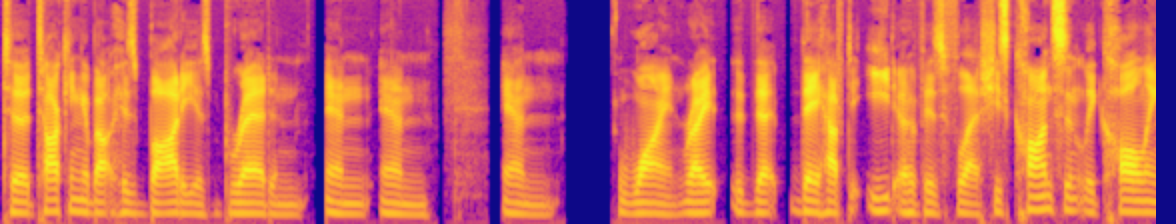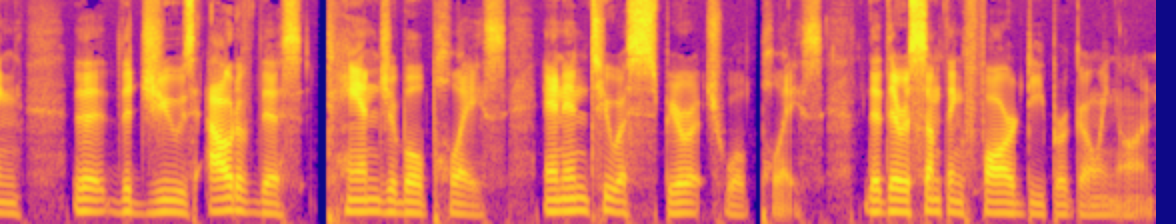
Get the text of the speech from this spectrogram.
to talking about his body as bread and and and and wine, right? That they have to eat of his flesh. He's constantly calling the, the Jews out of this tangible place and into a spiritual place, that there is something far deeper going on.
